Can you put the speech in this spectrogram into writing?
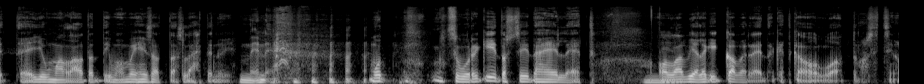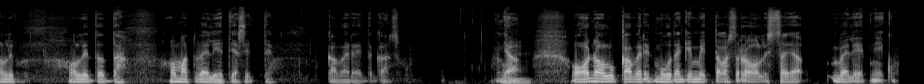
että ei jumalauta Timo, mihin sä oot lähtenyt. Mene. Mutta suuri kiitos siitä heille, että niin. ollaan vieläkin kavereita, ketkä on ollut auttamassa. Siinä oli, oli tota, omat veljet ja sitten kavereita kanssa. Ja mm. on ollut kaverit muutenkin mittavassa roolissa ja veljet niin kuin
